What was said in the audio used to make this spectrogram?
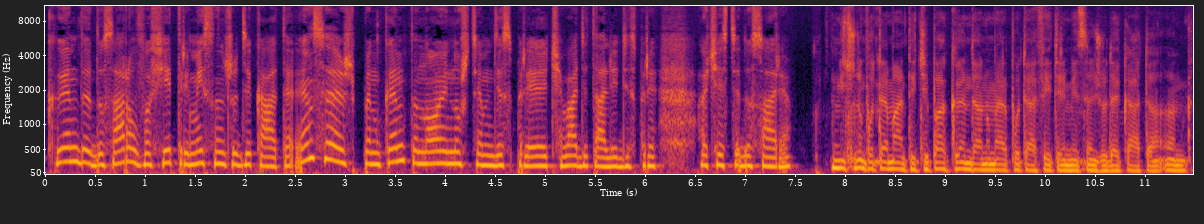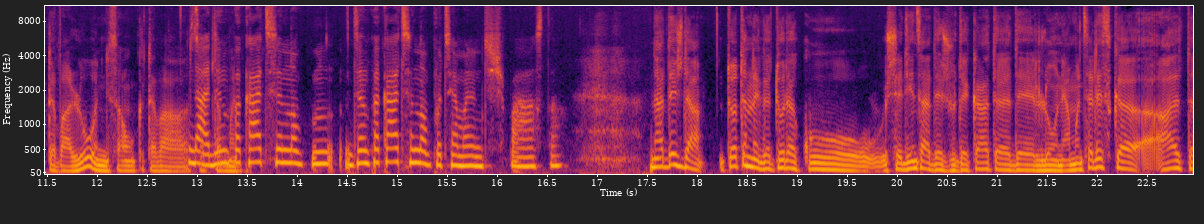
când dosarul va fi trimis în judecată. Însă, până când noi nu știm despre ceva detalii despre aceste dosare. Nici nu putem anticipa când anume ar putea fi trimis în judecată, în câteva luni sau în câteva Da, săptămâni. din păcate, nu, din păcate nu putem anticipa asta. Nadejda, tot în legătură cu ședința de judecată de luni, am înțeles că altă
